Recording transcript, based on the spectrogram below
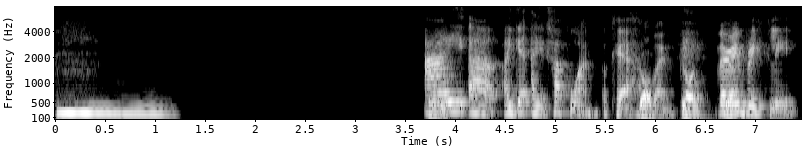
Mm. I uh, I get I have one. Okay, I have one. Very yeah. briefly.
